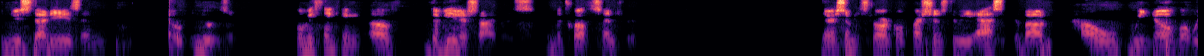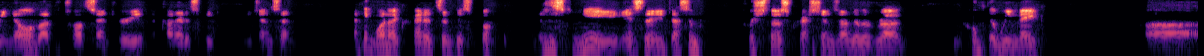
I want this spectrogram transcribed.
Hindu studies and know Hinduism will be thinking of the Veerasaivas in the 12th century there are some historical questions to be asked about how we know what we know about the 12th century in the Kannada speaking regions. And I think one of the credits of this book, at least to me, is that it doesn't push those questions under the rug. We hope that we make uh,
